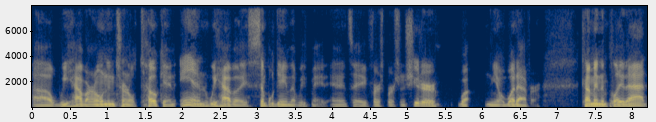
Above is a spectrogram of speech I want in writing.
Uh, we have our own internal token, and we have a simple game that we've made, and it's a first-person shooter. What you know, whatever. Come in and play that,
